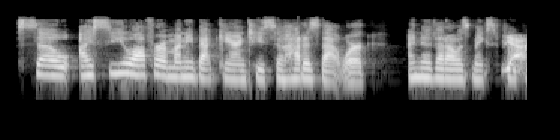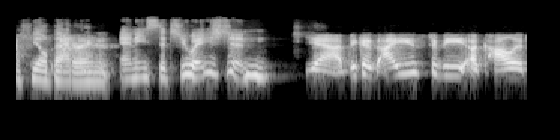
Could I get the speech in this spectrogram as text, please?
So I see you offer a money back guarantee. So how does that work? I know that always makes people yes. feel better in any situation. Yeah, because I used to be a college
